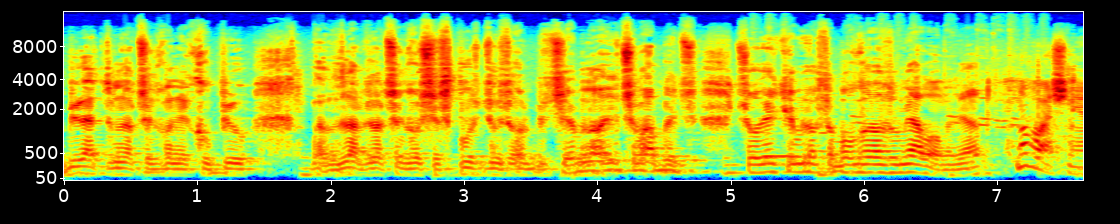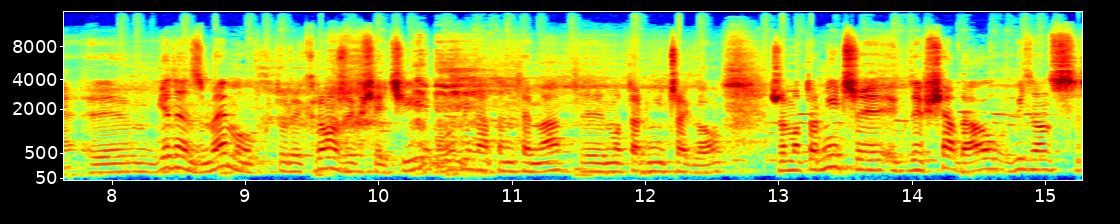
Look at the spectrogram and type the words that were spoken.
biletem, dlaczego nie kupił, dla- dlaczego się spóźnił z odbiciem, no i trzeba być człowiekiem i osobą wyrozumiałą, nie? No właśnie, y, jeden z memów, który krąży w sieci, mówi na ten temat y, motorniczego, że motorniczy, gdy wsiadał, widząc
